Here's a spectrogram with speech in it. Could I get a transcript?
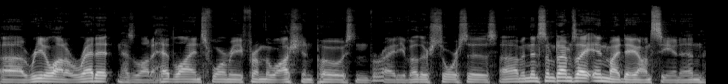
Uh, read a lot of Reddit. It has a lot of headlines for me from the Washington Post and a variety of other sources. Um, and then sometimes I end my day on CNN.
